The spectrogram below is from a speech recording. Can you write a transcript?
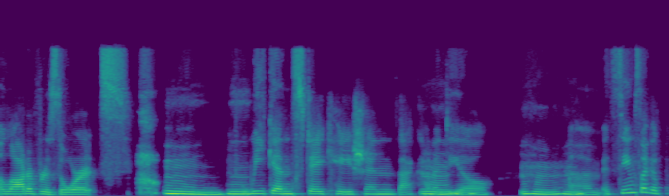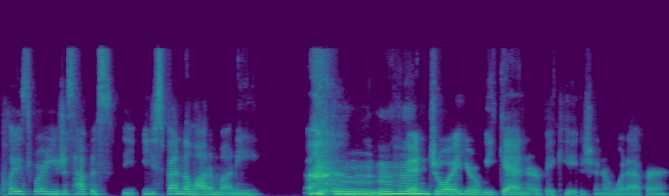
a lot of resorts, mm-hmm. weekend staycations, that kind mm-hmm. of deal. Mm-hmm, mm-hmm. Um, it seems like a place where you just have to you spend a lot of money mm-hmm, mm-hmm. enjoy your weekend or vacation or whatever.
